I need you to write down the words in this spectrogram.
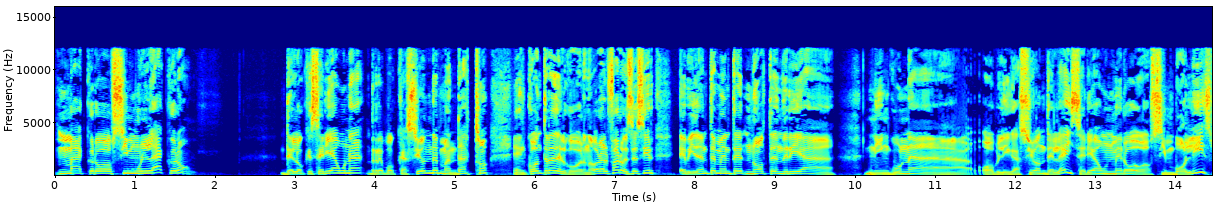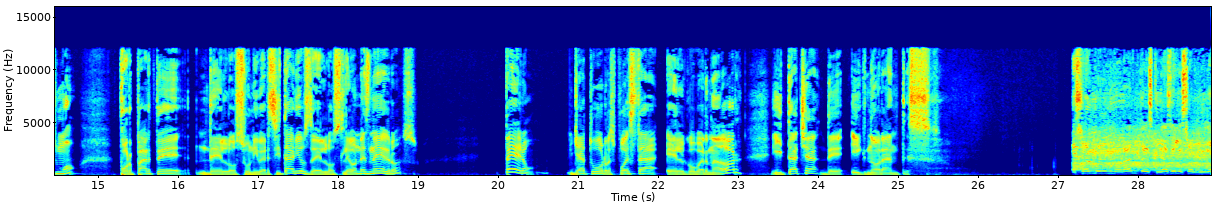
macro simulacro de lo que sería una revocación de mandato en contra del gobernador Alfaro. Es decir, evidentemente no tendría ninguna obligación de ley, sería un mero simbolismo por parte de los universitarios, de los leones negros, pero ya tuvo respuesta el gobernador y tacha de ignorantes. Son muy ignorantes, que ya se les olvidó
